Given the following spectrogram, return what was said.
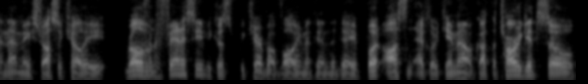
and that makes Joshua Kelley relevant for fantasy because we care about volume at the end of the day. But Austin Ekeler came out, got the target, so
